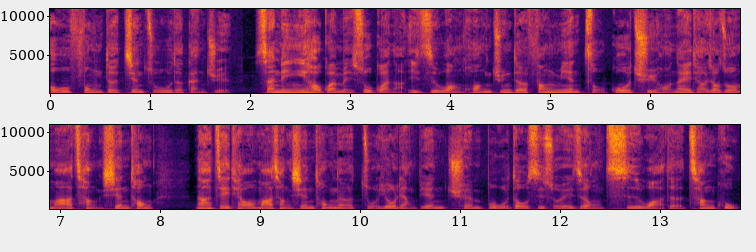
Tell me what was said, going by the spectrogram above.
欧风的建筑物的感觉。三零一号馆美术馆啊，一直往皇军的方面走过去，哦，那一条叫做马场先通。那这一条马场先通呢，左右两边全部都是所谓这种赤瓦的仓库，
